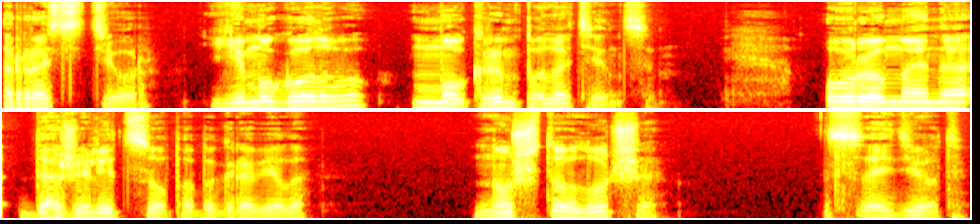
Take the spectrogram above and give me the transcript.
растер ему голову мокрым полотенцем. У Ромена даже лицо побагровело. Ну что лучше? Сойдет.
